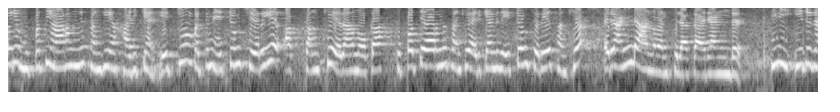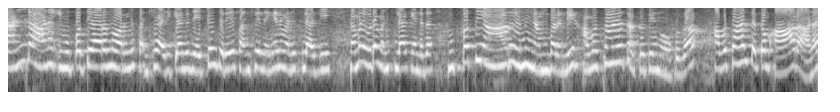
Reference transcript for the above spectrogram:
ഒരു മുപ്പത്തി ആറിന് സംഖ്യ ഹരിക്കാൻ ഏറ്റവും പറ്റുന്ന ഏറ്റവും ചെറിയ സംഖ്യ ഏതാണെന്ന് നോക്കാം. മുപ്പത്തി ആറിന് സംഖ്യ ഹരിക്കാൻ ഏറ്റവും ചെറിയ സംഖ്യ രണ്ടാണെന്ന് മനസ്സിലാക്കാം. രണ്ട്. ഇനി ഇത് രണ്ടാണ് ഈ മുപ്പത്തി ആറ് എന്ന് പറയുന്ന സംഖ്യ ഹരിക്കാൻ പറ്റുന്ന ഏറ്റവും ചെറിയ സംഖ്യ എന്ന് എങ്ങനെ മനസ്സിലാക്കി? നമ്മൾ ഇവിടെ മനസ്സിലാക്കേണ്ടത് മുപ്പത്തി ആറ് എന്ന നമ്പറിന്റെ അവസാന തക്കത്തെ നോക്കുക. അവസാന തക്കം ആറാണ്.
